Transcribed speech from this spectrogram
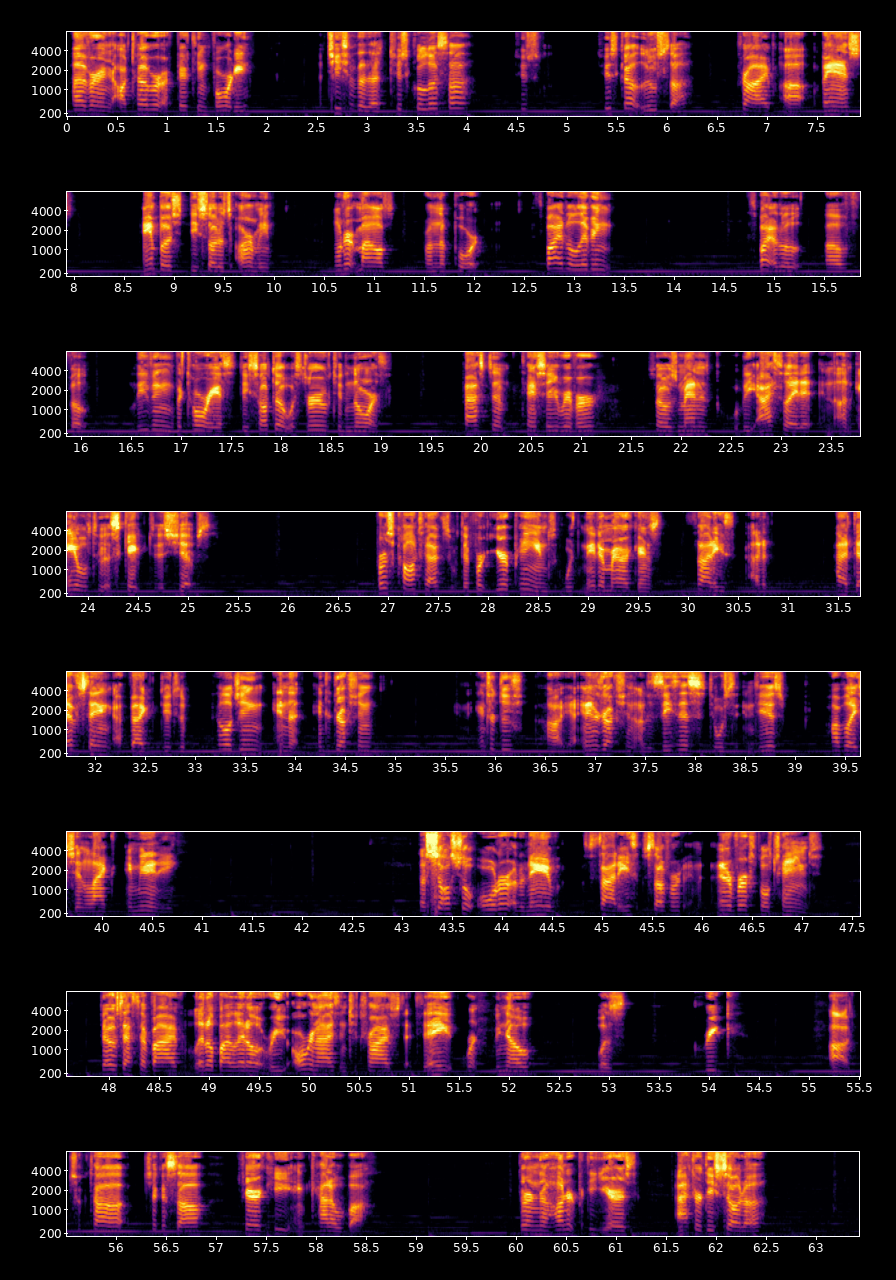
However, in October of 1540, the chief of the Tuscaloosa, Tus- Tuscaloosa tribe uh, banished ambushed De Soto's army 100 miles from the port. Despite the living, despite of the, of the leaving victorious, De Soto withdrew to the north. past the Tennessee River, so his men would be isolated and unable to escape to the ships. First contacts with the Europeans with Native Americans societies had a, had a devastating effect due to pillaging and the introduction introduce, uh, introduction of diseases to which the indigenous population lacked immunity. The social order of the native societies suffered an irreversible change. Those that survived little by little reorganized into tribes that today we know was Creek, uh, Choctaw, Chickasaw, Cherokee, and Catawba. During the 150 years after DeSoto,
